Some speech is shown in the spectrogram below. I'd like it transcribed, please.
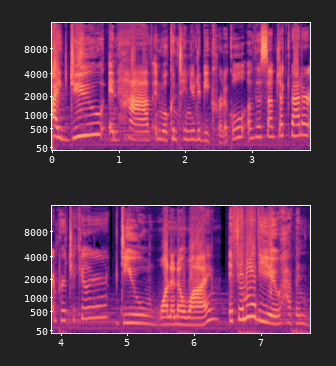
I do and have and will continue to be critical of this subject matter in particular. Do you want to know why? If any of you have been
